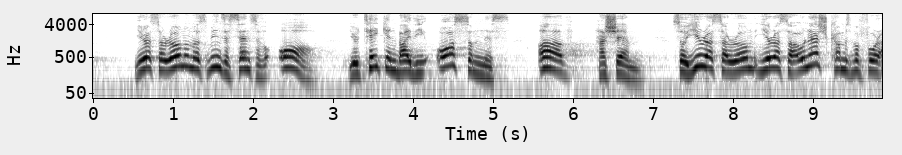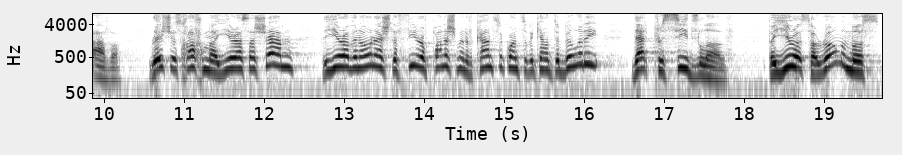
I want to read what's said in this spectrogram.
Yiras Aromamus means a sense of awe. You're taken by the awesomeness of Hashem. So Yiras Arom, Yiras Onesh comes before Ava. Rishis Chachma, Yiras Hashem, the year of an Onesh, the fear of punishment, of consequence, of accountability, that precedes love. But Yiras Haromamus,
